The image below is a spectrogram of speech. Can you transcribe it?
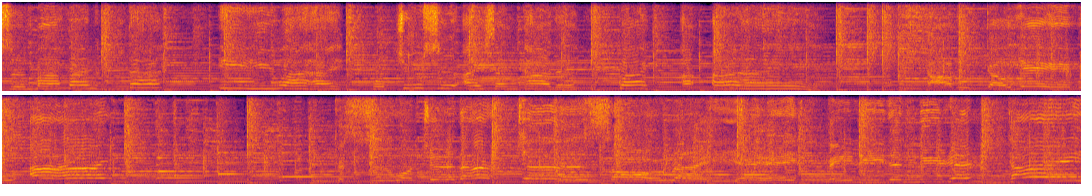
是麻烦的意外，我就是爱上她的怪。她不高也不矮，可是我觉得这 so right。美丽的女人太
